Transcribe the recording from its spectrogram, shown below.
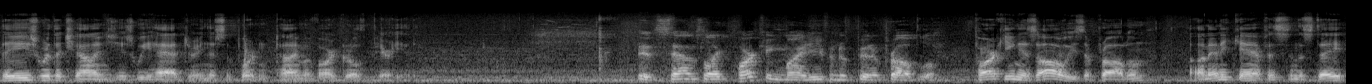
These were the challenges we had during this important time of our growth period. It sounds like parking might even have been a problem. Parking is always a problem on any campus in the state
